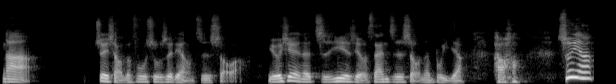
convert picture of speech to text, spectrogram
那最少的复数是两只手啊。有些人的职业是有三只手，那不一样。好，所以啊，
